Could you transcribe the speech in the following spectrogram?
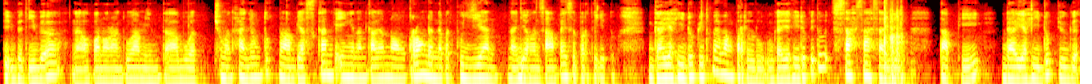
tiba-tiba nelpon orang tua minta buat cuman hanya untuk melampiaskan keinginan kalian nongkrong dan dapat pujian. Nah, jangan sampai seperti itu. Gaya hidup itu memang perlu. Gaya hidup itu sah-sah saja. Tapi daya hidup juga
